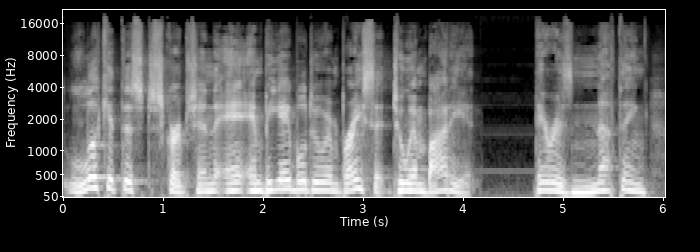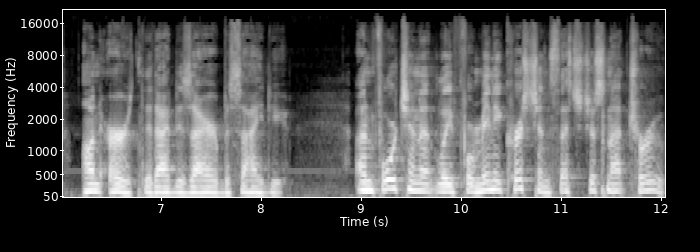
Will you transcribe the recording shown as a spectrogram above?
look at this description and, and be able to embrace it, to embody it. There is nothing on earth that I desire beside you. Unfortunately, for many Christians, that's just not true.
